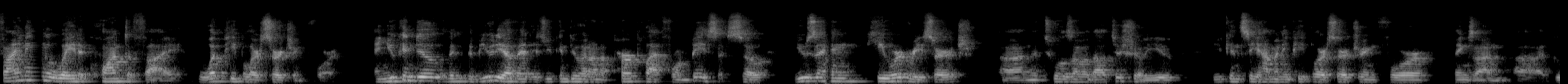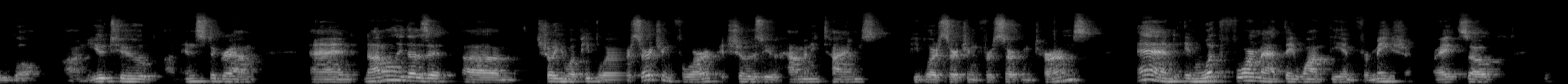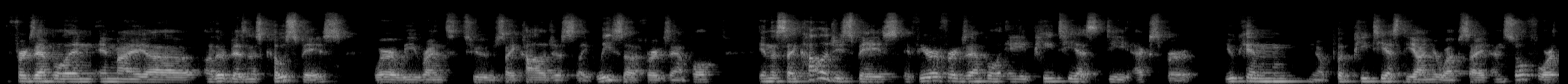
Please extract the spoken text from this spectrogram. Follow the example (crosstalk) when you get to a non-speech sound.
finding a way to quantify what people are searching for. And you can do, the, the beauty of it is you can do it on a per platform basis. So using keyword research uh, and the tools I'm about to show you, you can see how many people are searching for things on uh, Google, on YouTube, on Instagram. And not only does it um, show you what people are searching for, it shows you how many times people are searching for certain terms and in what format they want the information right? So, for example, in, in my uh, other business, CoSpace, where we rent to psychologists like Lisa, for example, in the psychology space, if you're, for example, a PTSD expert, you can you know, put PTSD on your website and so forth.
